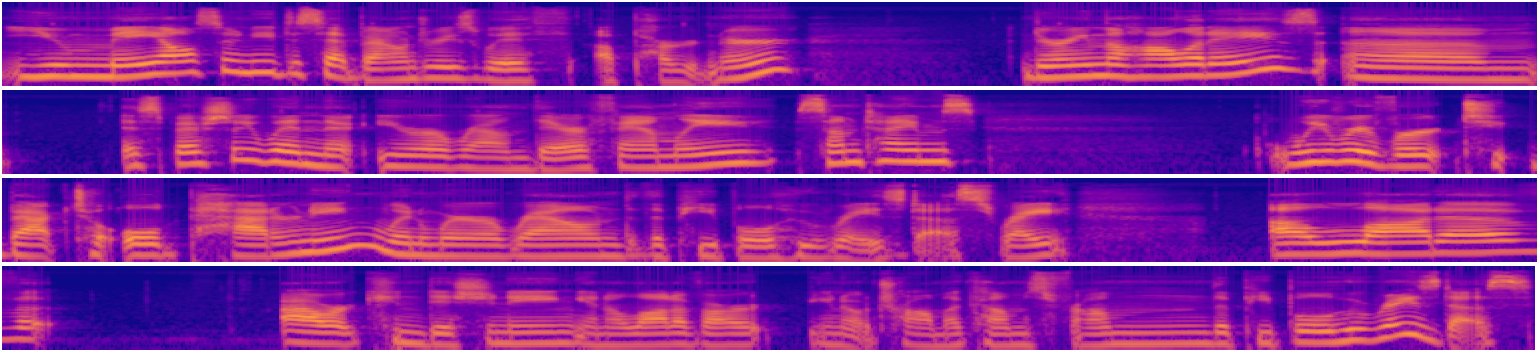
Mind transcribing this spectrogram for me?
you may also need to set boundaries with a partner during the holidays, um, especially when you're around their family. Sometimes we revert to, back to old patterning when we're around the people who raised us, right? A lot of our conditioning and a lot of our, you know, trauma comes from the people who raised us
